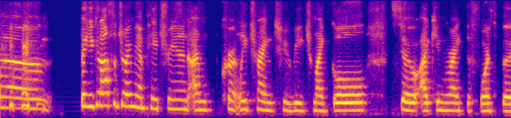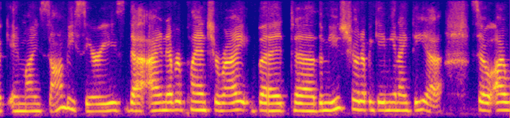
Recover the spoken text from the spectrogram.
um, but you can also join me on Patreon. I'm currently trying to reach my goal so I can write the fourth book in my zombie series that I never planned to write, but uh, the muse showed up and gave me an idea. So I,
